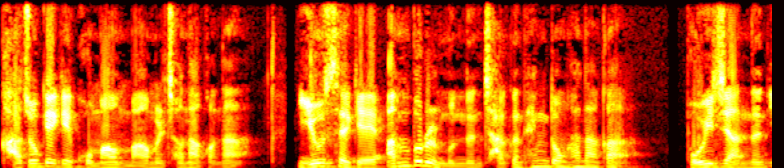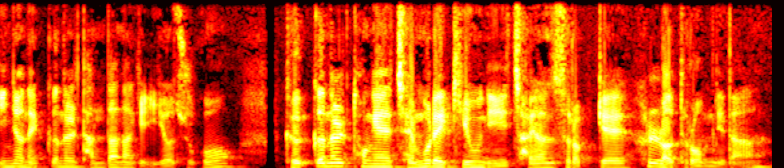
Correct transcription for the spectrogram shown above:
가족에게 고마운 마음을 전하거나 이웃에게 안부를 묻는 작은 행동 하나가 보이지 않는 인연의 끈을 단단하게 이어주고 그 끈을 통해 재물의 기운이 자연스럽게 흘러 들어옵니다.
